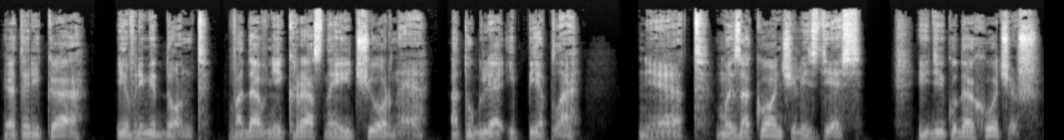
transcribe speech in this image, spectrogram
Это река Евремедонт. Вода в ней красная и черная, от угля и пепла. Нет, мы закончили здесь. Иди куда хочешь,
